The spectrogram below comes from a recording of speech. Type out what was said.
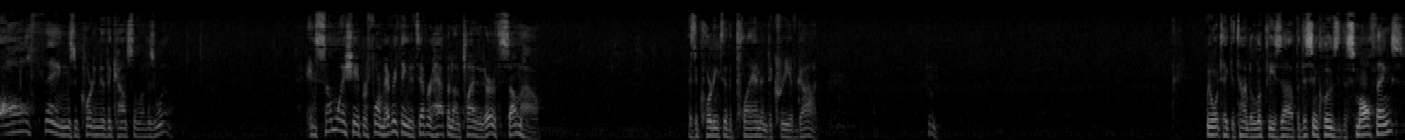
all things according to the counsel of His will. In some way, shape, or form, everything that's ever happened on planet Earth somehow is according to the plan and decree of God. Hmm. We won't take the time to look these up, but this includes the small things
